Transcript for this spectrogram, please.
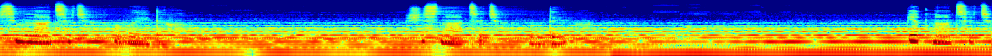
17 видих. 16 вдих, 15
